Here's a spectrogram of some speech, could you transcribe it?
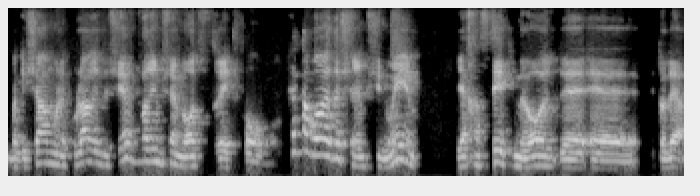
בגישה המולקולרית זה שיש דברים שהם מאוד straight forward. כי אתה רואה איזה שהם שינויים יחסית מאוד, אה, אה, אתה יודע,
